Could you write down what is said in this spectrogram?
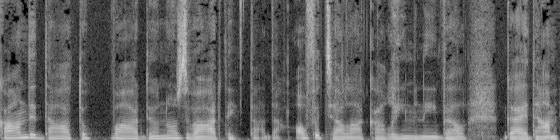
kandidātu vārdi un uzvārdi tādā oficiālākā līmenī vēl gaidām.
